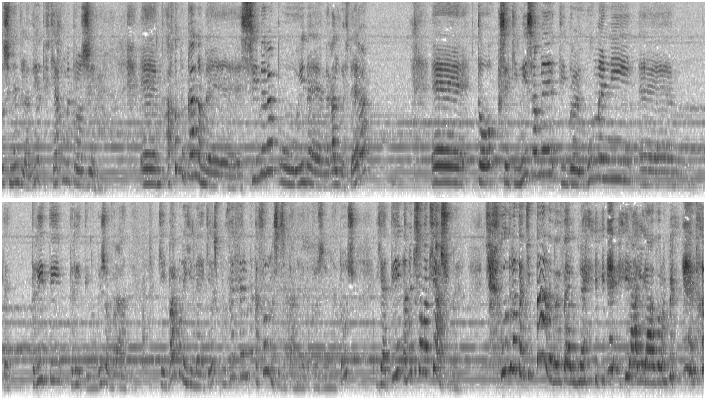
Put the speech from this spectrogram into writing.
αυτό σημαίνει δηλαδή ότι φτιάχνουμε προζύμι. Ε, αυτό που κάναμε σήμερα που είναι Μεγάλη Δευτέρα ε, το ξεκινήσαμε την προηγούμενη ε, τρίτη, τρίτη νομίζω βράδυ και υπάρχουν γυναίκες που δεν θέλουν καθόλου να συζητάνε για τα προζύμια τους γιατί να μην τους σταματιάσουν Και ούτε να τα κοιτάνε δεν θέλουν οι άλλοι άνθρωποι τα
